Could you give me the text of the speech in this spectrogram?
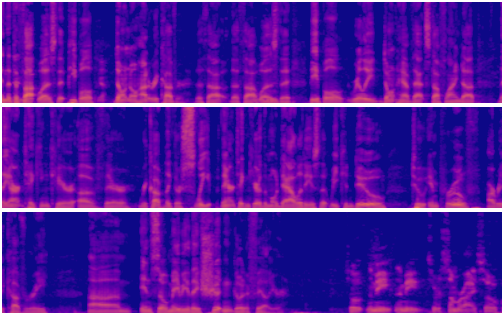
and that the thought was that people Yeah. don't know how to recover. The thought the thought was that people really don't have that stuff lined up. They aren't taking care of their recover like their sleep. They aren't taking care of the modalities that we can do to improve our recovery. Um, and so maybe they shouldn't go to failure. So let me let me sort of summarize. So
